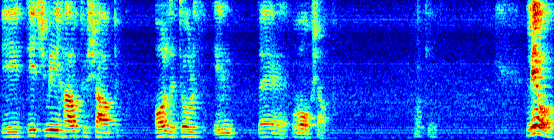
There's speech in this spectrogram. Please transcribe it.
he teach me how to sharp all the tools in the workshop. Okay. Лео,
